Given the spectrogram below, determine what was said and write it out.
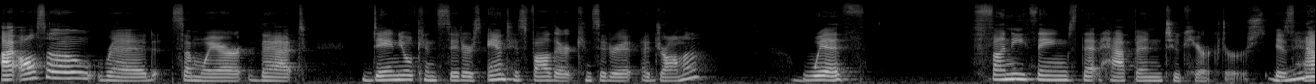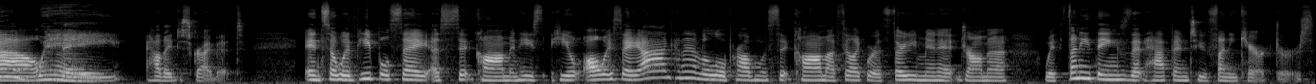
I also read somewhere that Daniel considers, and his father consider it a drama with funny things that happen to characters is how way. they how they describe it. And so when people say a sitcom, and he's he'll always say, "Ah, I kind of have a little problem with sitcom. I feel like we're a thirty minute drama with funny things that happen to funny characters."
